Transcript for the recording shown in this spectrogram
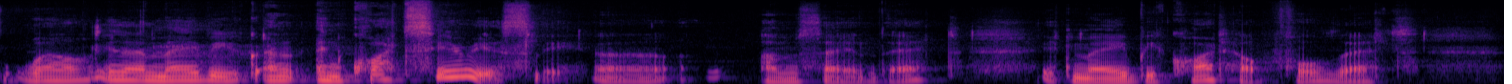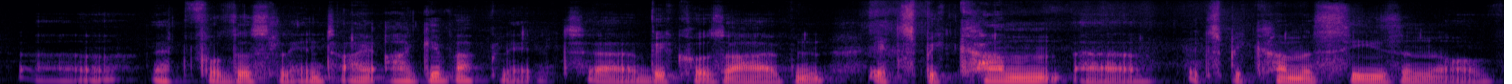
well, you know, maybe, and, and quite seriously, uh, I'm saying that it may be quite helpful that uh, that for this Lent I, I give up Lent uh, because I've it's become uh, it's become a season of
